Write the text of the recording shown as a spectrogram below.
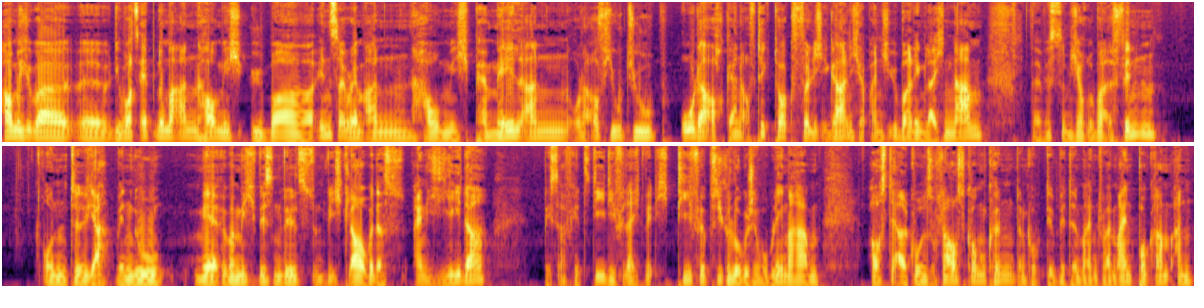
Hau mich über äh, die WhatsApp-Nummer an, hau mich über Instagram an, hau mich per Mail an oder auf YouTube oder auch gerne auf TikTok, völlig egal. Ich habe eigentlich überall den gleichen Namen. Da wirst du mich auch überall finden. Und äh, ja, wenn du mehr über mich wissen willst und wie ich glaube, dass eigentlich jeder, bis auf jetzt die, die vielleicht wirklich tiefe psychologische Probleme haben, aus der Alkoholsucht rauskommen können, dann guck dir bitte mein Dry Mind Programm an.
